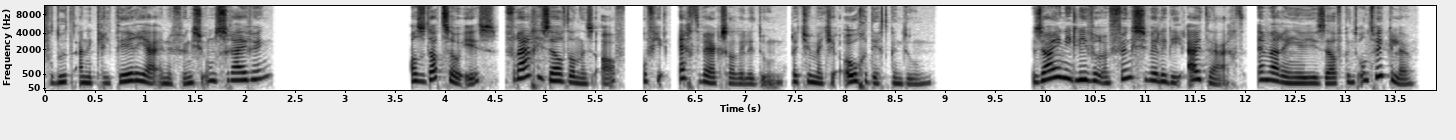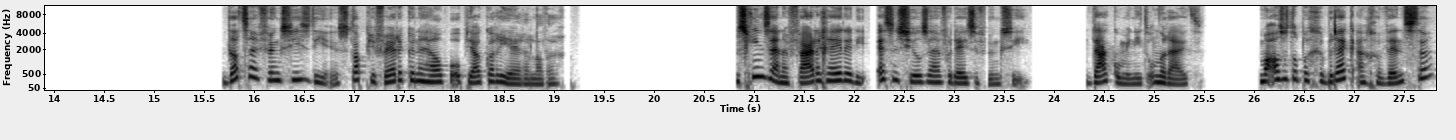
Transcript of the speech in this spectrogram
voldoet aan de criteria in de functieomschrijving? Als dat zo is, vraag jezelf dan eens af of je echt werk zou willen doen dat je met je ogen dicht kunt doen zou je niet liever een functie willen die uitdaagt en waarin je jezelf kunt ontwikkelen? Dat zijn functies die je een stapje verder kunnen helpen op jouw carrière-ladder. Misschien zijn er vaardigheden die essentieel zijn voor deze functie. Daar kom je niet onderuit. Maar als het op een gebrek aan gewenste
